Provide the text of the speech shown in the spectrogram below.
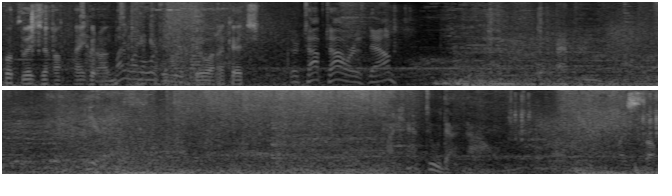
Put vision on high ground Might want to look at your if you wanna catch. Their top tower is down. Yes. I can't do that now. Nice stuff.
